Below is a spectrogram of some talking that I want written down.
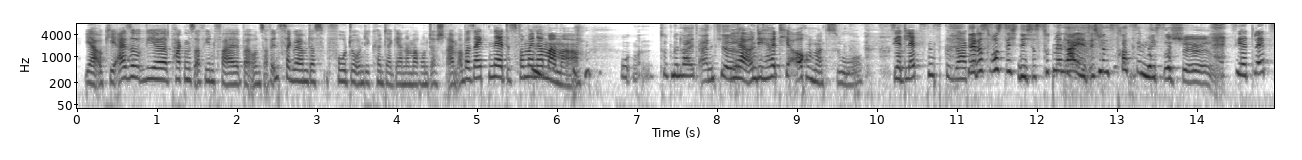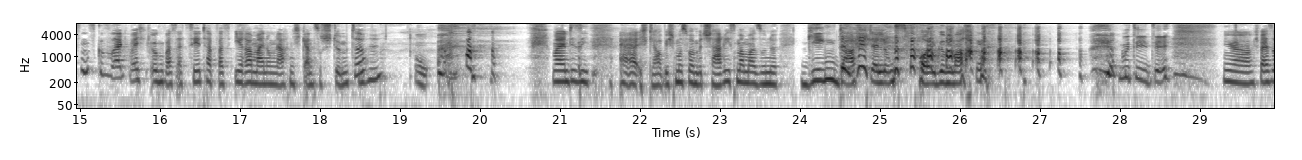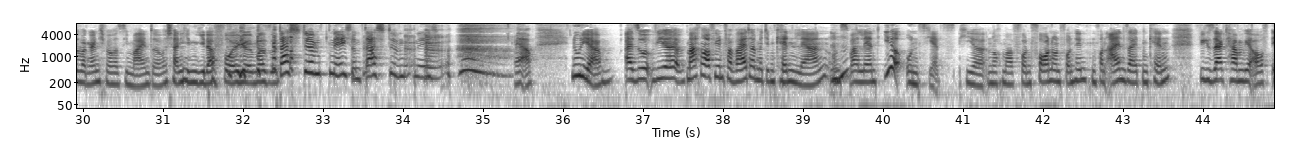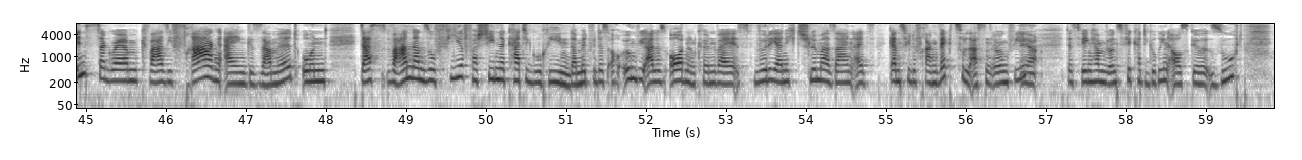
Ja, okay. Also wir packen es auf jeden Fall bei uns auf Instagram, das Foto, und ihr könnt ja gerne mal runterschreiben. Aber seid nett, ist von meiner Mama. Oh Mann, tut mir leid, Antje. Ja, und die hört hier auch immer zu. Sie hat letztens gesagt, Ja, das wusste ich nicht. Es tut mir leid. Ich find's trotzdem nicht so schön. sie hat letztens gesagt, weil ich irgendwas erzählt habe, was ihrer Meinung nach nicht ganz so stimmte, Oh. meinte sie, äh, ich glaube, ich muss mal mit Charis Mama so eine Gegendarstellungsfolge machen. Gute Idee. Ja, ich weiß aber gar nicht mehr, was sie meinte. Wahrscheinlich in jeder Folge immer so, das stimmt nicht und das stimmt nicht. Ja, nun ja, also wir machen auf jeden Fall weiter mit dem Kennenlernen. Und zwar lernt ihr uns jetzt hier nochmal von vorne und von hinten, von allen Seiten kennen. Wie gesagt, haben wir auf Instagram quasi Fragen eingesammelt und das waren dann so vier verschiedene Kategorien, damit wir das auch irgendwie alles ordnen können, weil es würde ja nicht schlimmer sein, als ganz viele Fragen wegzulassen irgendwie. Ja. Deswegen haben wir uns vier Kategorien ausgesucht.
